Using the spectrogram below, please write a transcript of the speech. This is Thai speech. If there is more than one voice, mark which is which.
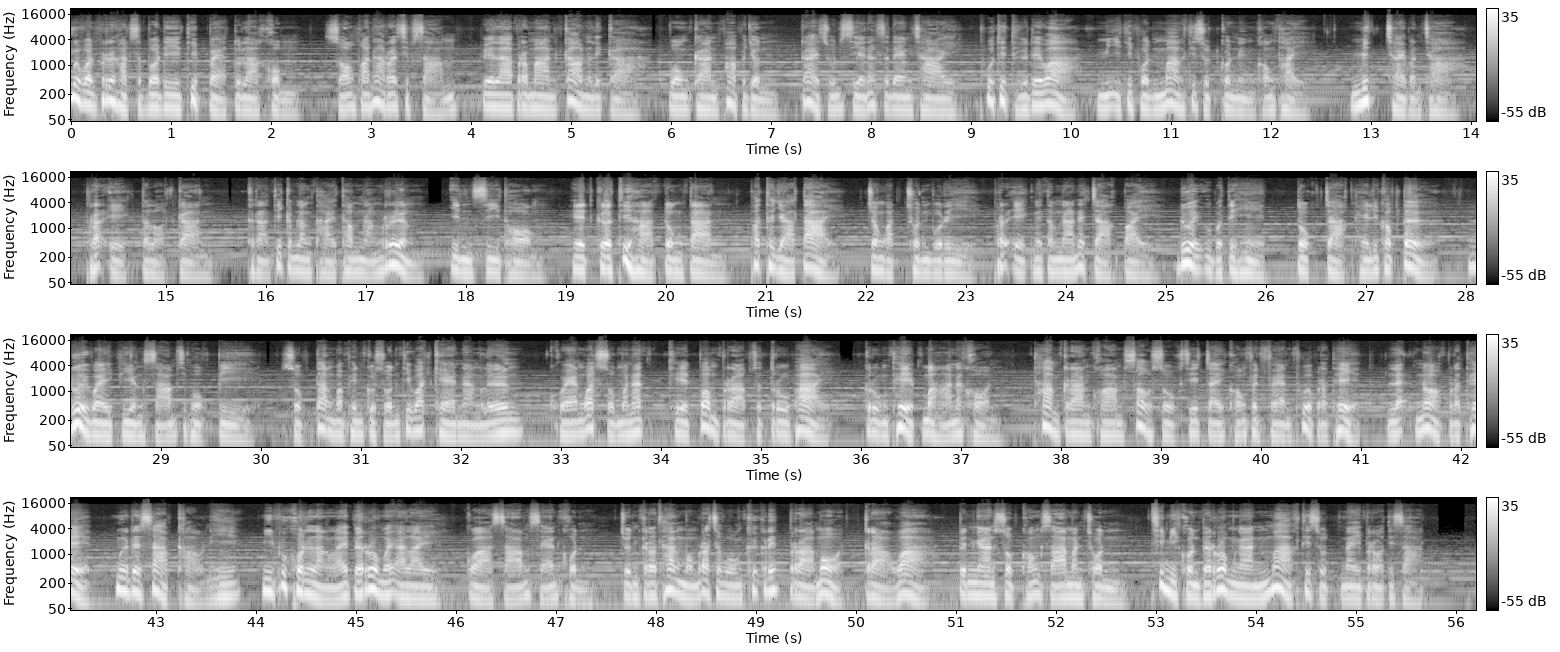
Speaker 1: เมื่อวันพฤหัสบดีที่ 8 ตุลาคม 2513 เวลาประมาณ 9 นาฬิกา วงการภาพยนตร์ได้สูญเสียนักแสดงชาย ผู้ที่ถือได้ว่ามีอิทธิพลมากที่สุดคนหนึ่งของไทย มิตรชัยบัญชา พระเอกตลอดกาลขณะที่กำลังถ่ายทำหนังเรื่อง อินซีทอง เหตุเกิดที่หาดดงตาล พัทยาใต้ จังหวัดชนบุรี พระเอกในตำนานได้จากไป ด้วยอุบัติเหตุ ตกจากเฮลิคอปเตอร์ ด้วยวัยเพียง 36 ปีศพตั้งบำเพ็ญกุศลที่วัดแคนางเลิง แขวงวัดสมนัตเขตป้อมปราบศัตรูพ่าย กรุงเทพมหานคร ท่ามกลางความเศร้าโศกเสียใจของแฟนๆทั่วประเทศ และนอกประเทศเมื่อได้ทราบข่าวนี้ มีผู้คนหลั่งไหลไปร่วมไว้อาลัยกว่า 3 0 0แสนคน จนกระทั่งหม่อมราชวงศ์คึกฤทธิ์ปราโมทกล่าวว่าเป็นงานศพของสามัญชน ที่มีคนไปร่วมงานมากที่สุดในประวัติศาสตร์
